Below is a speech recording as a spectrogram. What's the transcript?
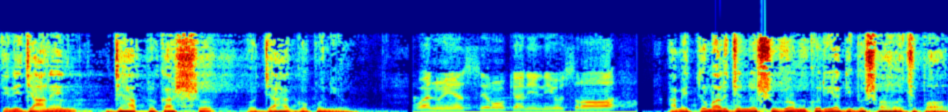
তিনি জানেন যাহা প্রকাশ্য ও যাহা গোপনীয়। আমি তোমার জন্য সুগম করিয়া দিব সহজ পথ।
